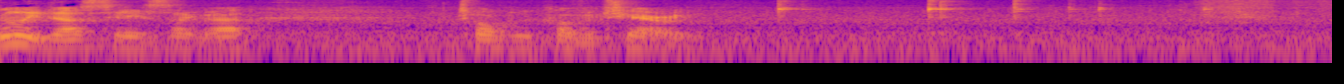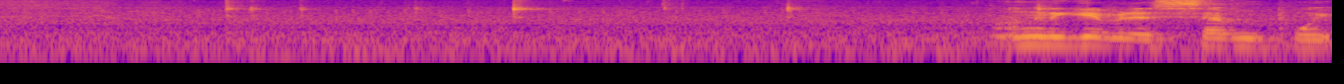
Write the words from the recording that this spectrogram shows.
It really does taste like a chocolate covered cherry. I'm going to give it a 7.1.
